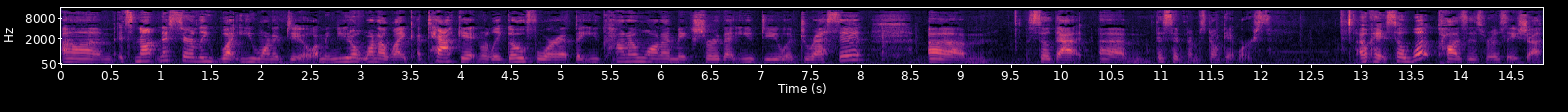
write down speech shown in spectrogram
Um, it's not necessarily what you want to do. I mean, you don't want to like attack it and really go for it, but you kind of want to make sure that you do address it um, so that um, the symptoms don't get worse. Okay, so what causes rosacea?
